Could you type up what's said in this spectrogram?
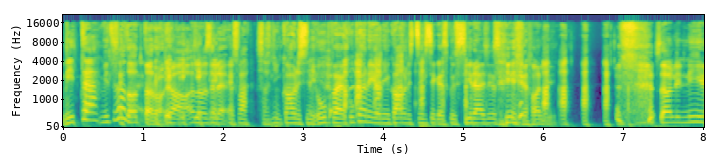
mitä? Mitä sä oot ottanut? Joo, se on silleen, sä, sä oot niin kaunis, niin upea. Kukaan ei ole niin kaunis seksikäs kuin sinä. Siis, se, oli, se oli niin,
